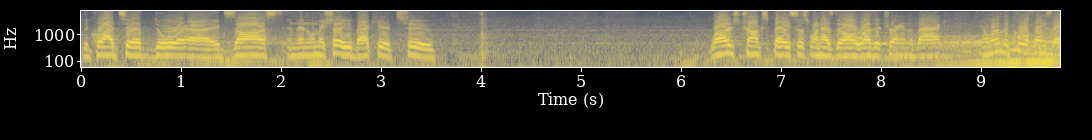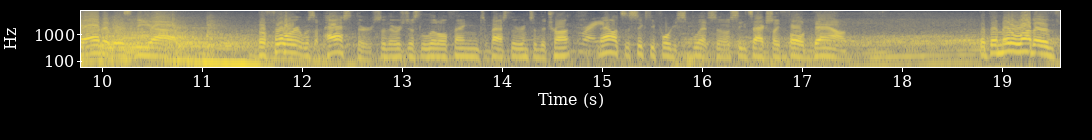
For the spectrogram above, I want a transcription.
the quad tip door uh, exhaust, and then let me show you back here too. Large trunk space, this one has the all-weather tray in the back. And one of the cool things they added is the, uh, before it was a pass-through, so there was just a little thing to pass through into the trunk. Right. Now it's a 60-40 split, so those seats actually fold down. But they made a lot of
